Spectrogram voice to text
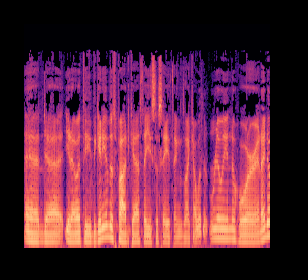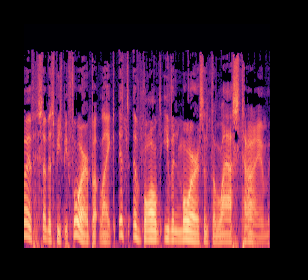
And uh, you know, at the beginning of this podcast, I used to say things like I wasn't really into horror, and I know I've said this speech before, but like it's evolved even more since the last time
